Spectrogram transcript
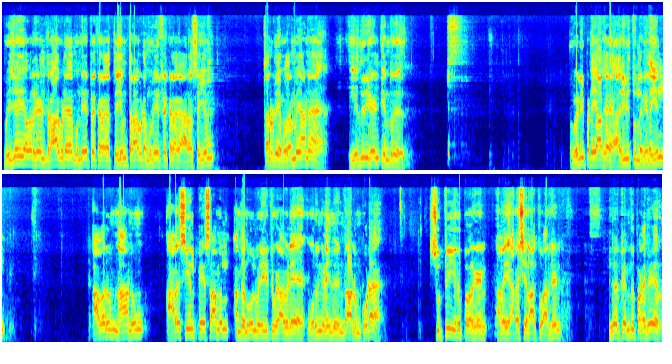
விஜய் அவர்கள் திராவிட முன்னேற்றக் கழகத்தையும் திராவிட முன்னேற்ற கழக அரசையும் தன்னுடைய முதன்மையான எதிரிகள் என்று வெளிப்படையாக அறிவித்துள்ள நிலையில் அவரும் நானும் அரசியல் பேசாமல் அந்த நூல் வெளியீட்டு விழாவிலே ஒருங்கிணைந்து நின்றாலும் கூட சுற்றி இருப்பவர்கள் அதை அரசியலாக்குவார்கள். இதற்கென்று பல பேர்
